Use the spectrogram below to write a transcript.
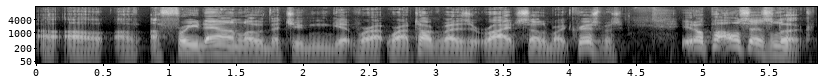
a, a, free download that you can get where I, where I talk about is it right to celebrate Christmas. You know, Paul says, look,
